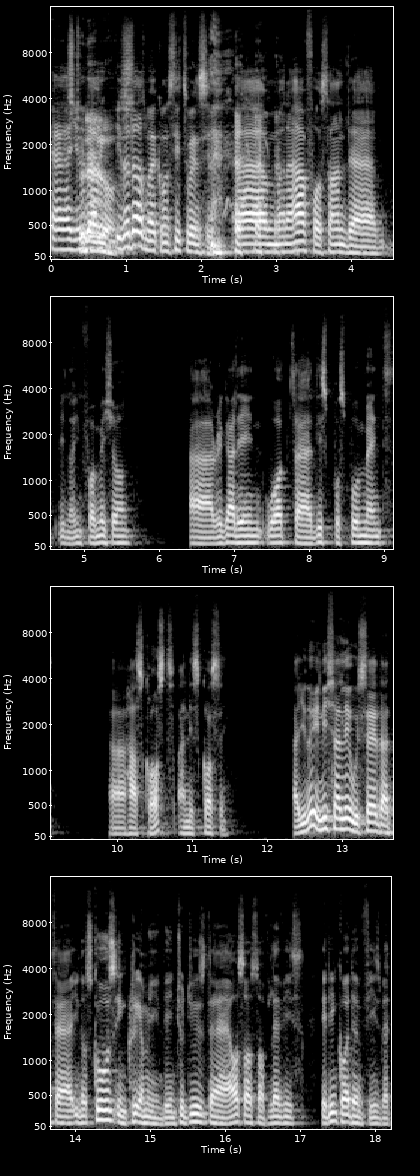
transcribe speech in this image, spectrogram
Uh, you, know, loans. you know, that's my constituency. um, and I have first-hand uh, you know, information uh, regarding what uh, this postponement uh, has cost and is costing. Uh, you know, initially we said that, uh, you know, schools increase, I mean, they introduced uh, all sorts of levies. They didn't call them fees, but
